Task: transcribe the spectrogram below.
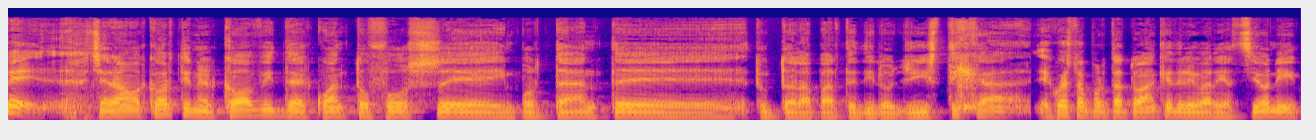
Beh, ci eravamo accorti nel Covid quanto fosse importante tutta la parte di logistica e questo ha portato anche delle variazioni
